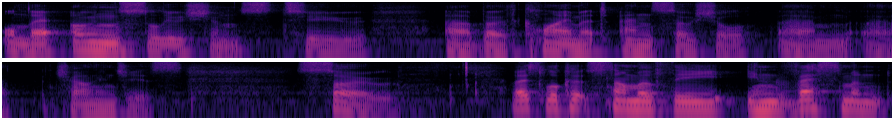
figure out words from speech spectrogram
on their own solutions to uh, both climate and social um, uh, challenges. So, let's look at some of the investment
